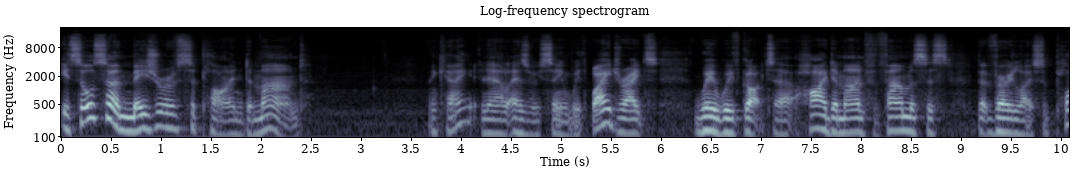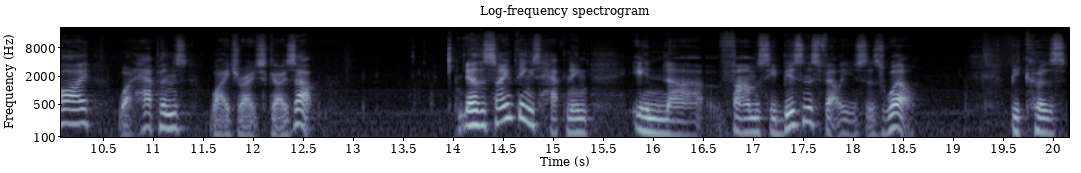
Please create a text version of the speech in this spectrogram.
it's also a measure of supply and demand. Okay, now as we've seen with wage rates, where we've got uh, high demand for pharmacists but very low supply, what happens? Wage rates goes up. Now the same thing is happening in uh, pharmacy business values as well. Because,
